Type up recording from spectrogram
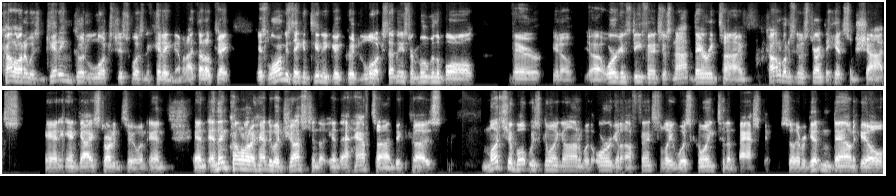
Colorado was getting good looks, just wasn't hitting them. And I thought, okay, as long as they continue to get good looks, that means they're moving the ball. They're, you know, uh, Oregon's defense is not there in time. Colorado Colorado's going to start to hit some shots. And, and guys started to and, and and and then Colorado had to adjust in the in that halftime because much of what was going on with Oregon offensively was going to the basket. So they were getting downhill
